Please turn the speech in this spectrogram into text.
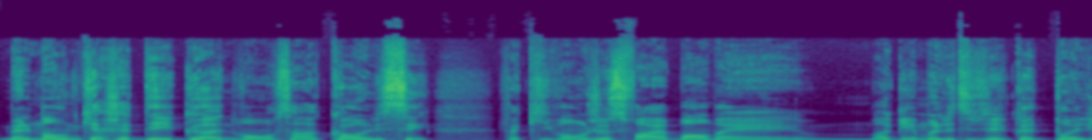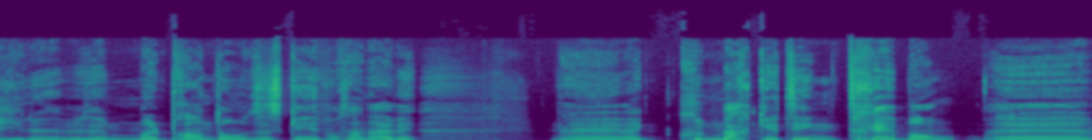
Mais le monde qui achète des guns vont s'en colisser. Fait qu'ils vont juste faire bon, ben, ok, moi, l'utiliser le code dire, moi, le prendre ton 10-15% de rabais. Euh, coup de marketing très bon. Euh,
